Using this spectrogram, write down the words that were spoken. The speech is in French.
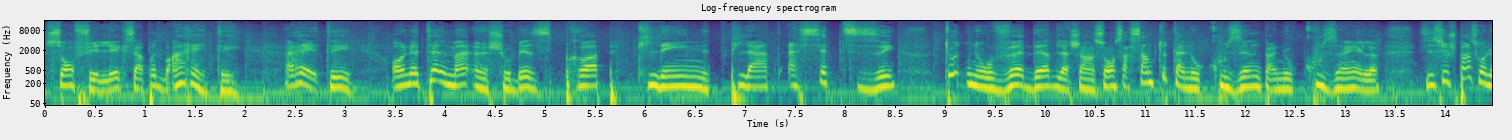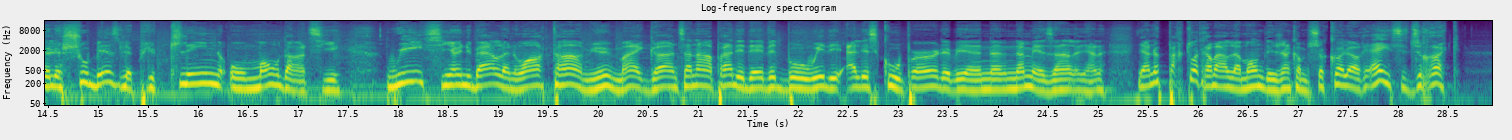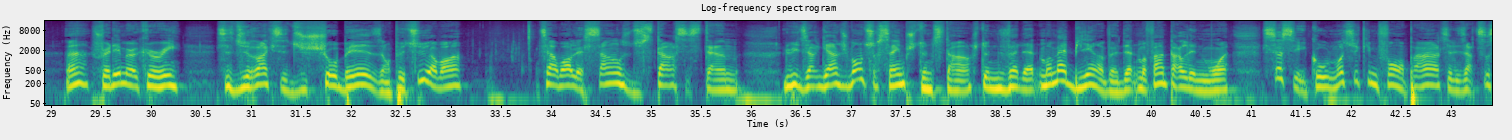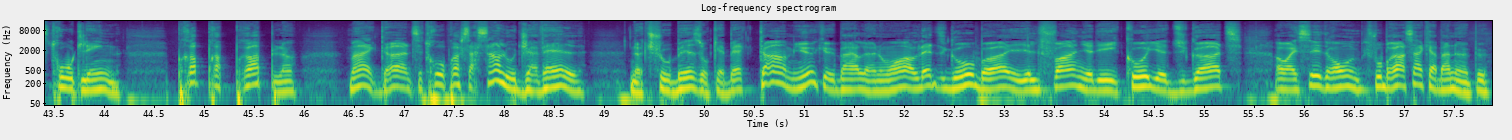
son Félix, ça n'a pas de bon. Arrêtez, arrêtez. On a tellement un showbiz propre, clean, plate, aseptisé. Toutes nos vedettes de la chanson, ça ressemble tout à nos cousines pas à nos cousins. Là. C'est sûr, je pense qu'on a le showbiz le plus clean au monde entier. Oui, s'il y a un Hubert Lenoir, tant mieux. My God, ça en prend des David Bowie, des Alice Cooper, des des- nommez-en. Il y, en a- il y en a partout à travers le monde, des gens comme ça, colorés. Hey, c'est du rock. Hein? Freddie Mercury, c'est du rock, c'est du showbiz. On peut-tu avoir avoir le sens du star system. Lui, dit, regarde, je monte sur scène, je suis une star, je suis une vedette, moi, m'habiller en vedette, me faire parler de moi. Ça, c'est cool. Moi, ceux qui me font peur, c'est les artistes trop clean. Propre, propre, propre, là. My God, c'est trop propre. Ça sent l'eau de Javel, notre showbiz au Québec. Tant mieux que Hubert Lenoir. Let's go, boy. Il y a le fun, il y a des couilles, il y a du guts. Ah ouais, c'est drôle. Il faut brasser la cabane un peu.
